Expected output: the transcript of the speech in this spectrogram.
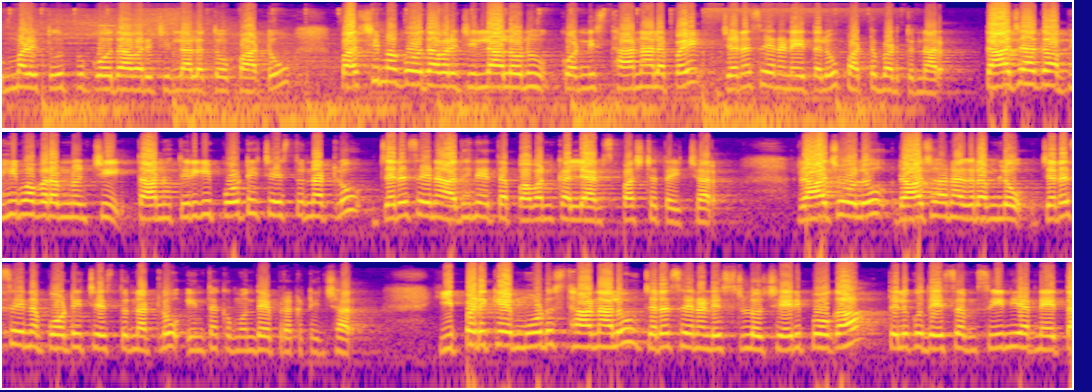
ఉమ్మడి తూర్పు గోదావరి జిల్లాలతో పాటు పశ్చిమ గోదావరి జిల్లాలోనూ కొన్ని స్థానాలపై జనసేన నేతలు పట్టుబడుతున్నారు. తాజాగా భీమవరం నుంచి తాను తిరిగి పోటీ చేస్తున్నట్లు జనసేన అధినేత పవన్ కళ్యాణ్ స్పష్టత ఇచ్చారు. రాజోలు రాజానగరంలో జనసేన పోటీ చేస్తున్నట్లు ఇంతకు ముందే ప్రకటించారు. ఇప్పటికే మూడు స్థానాలు జనసేన లిస్టులో చేరిపోగా తెలుగుదేశం సీనియర్ నేత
